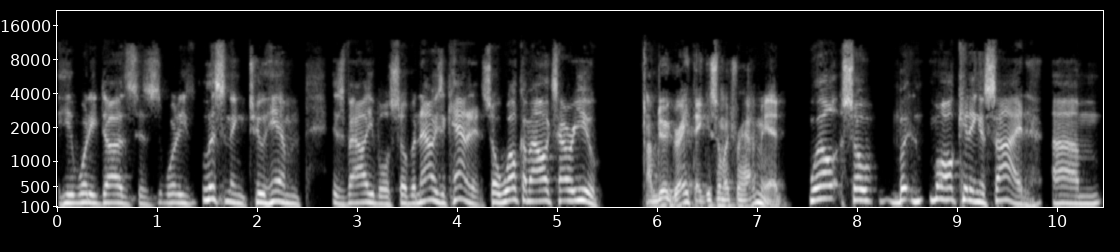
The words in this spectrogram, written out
he, what he does is what he's listening to him is valuable. So, but now he's a candidate. So, welcome, Alex. How are you? I'm doing great. Thank you so much for having me, Ed. Well, so, but all kidding aside, um,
